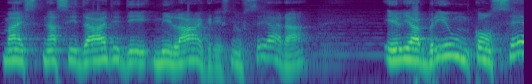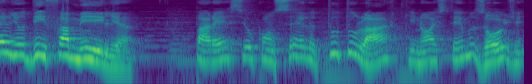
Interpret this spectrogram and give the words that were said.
mas na cidade de Milagres, no Ceará, ele abriu um conselho de família. Parece o conselho tutelar que nós temos hoje.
